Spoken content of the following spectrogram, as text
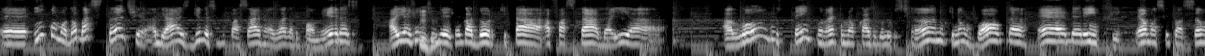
é, incomodou bastante, aliás, diga-se de passagem, a zaga do Palmeiras. Aí a gente uhum. vê jogador que está afastado aí a, há longo tempo, né, como é o caso do Luciano, que não volta, Éder, enfim, é uma situação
